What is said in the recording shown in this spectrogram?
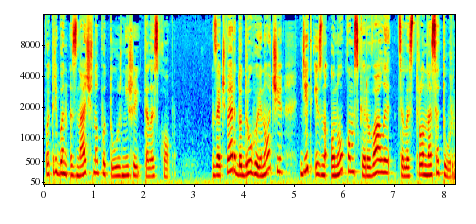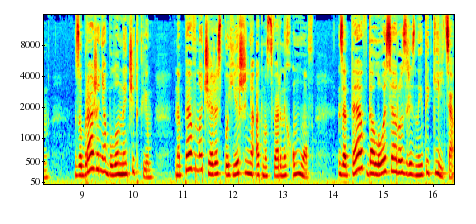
потрібен значно потужніший телескоп. За чвер до другої ночі дід із онуком скерували целестрон на Сатурн. Зображення було нечітким, напевно, через погіршення атмосферних умов, зате вдалося розрізнити кільця.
